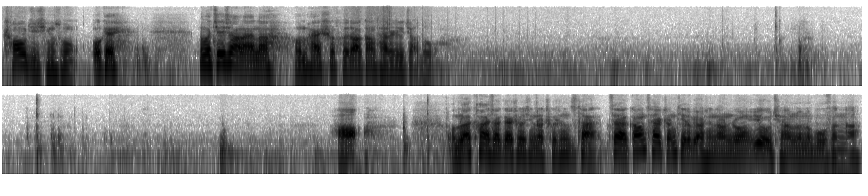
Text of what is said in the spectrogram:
超级轻松。OK，那么接下来呢，我们还是回到刚才的这个角度。好，我们来看一下该车型的车身姿态。在刚才整体的表现当中，右前轮的部分呢，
